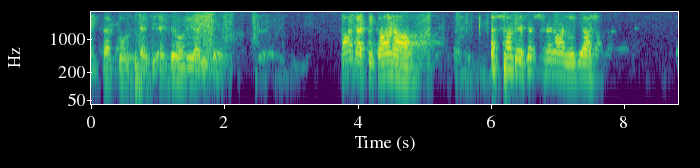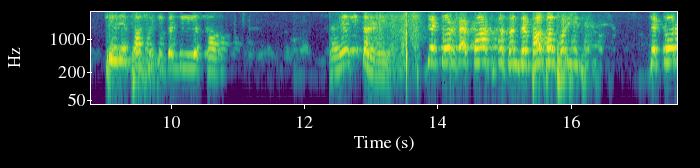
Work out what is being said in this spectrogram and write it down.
ادھر ٹر پہ جی ادھروں دی آئی ہے۔ ساڈا ٹھکانا اساں دے سرانی دے آس کیڑے پاسے کی گڈی اساں؟ فیش کرنی ہے۔ جے ٹر پہ پاک پسند ہے بابا فرید۔ جی تر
